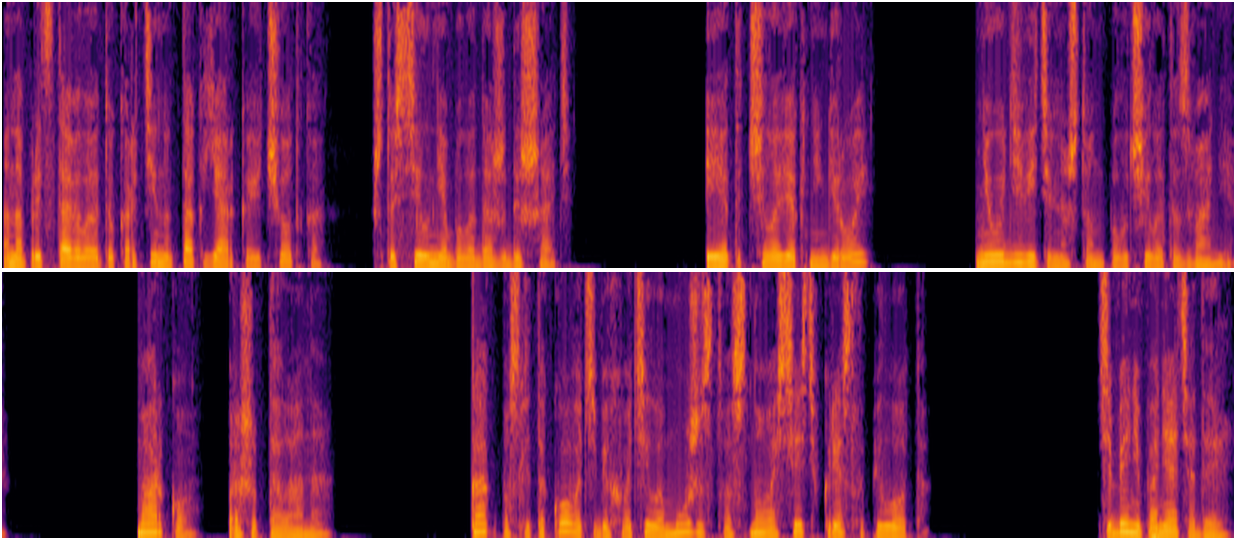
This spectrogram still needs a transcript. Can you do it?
Она представила эту картину так ярко и четко, что сил не было даже дышать. И этот человек не герой? Неудивительно, что он получил это звание. «Марко», — прошептала она, — «как после такого тебе хватило мужества снова сесть в кресло пилота?» «Тебе не понять, Адель»,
